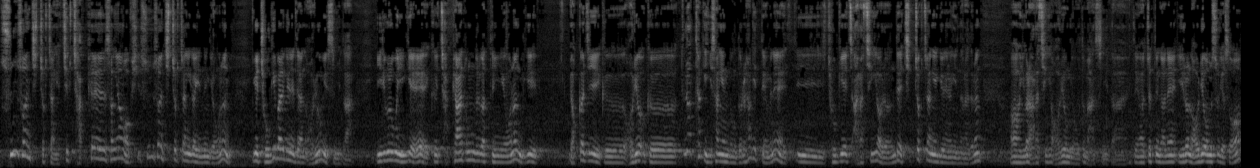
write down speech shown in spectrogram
순수한 지적장애, 즉 자폐 성향 없이 순수한 지적장애가 있는 경우는 이게 조기 발견에 대한 어려움이 있습니다. 그리고 이게 그 자폐 아동들 같은 경우는 이게 몇 가지 그 어려 그 뚜렷하게 이상 행동들을 하기 때문에 이 조기에 알아채기 어려운데 지적 장애 경향이 있는 아들은 어, 이걸 알아채기 어려운 경우도 많습니다. 어쨌든 간에 이런 어려움 속에서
